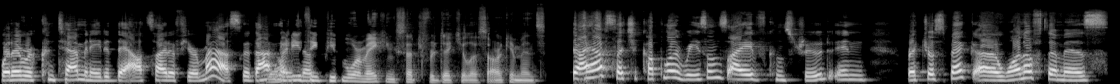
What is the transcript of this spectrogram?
whatever contaminated the outside of your mask. So that Why do you think people were making such ridiculous arguments? I have such a couple of reasons I've construed in retrospect. Uh, one of them is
